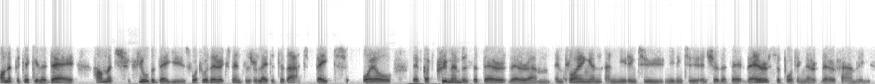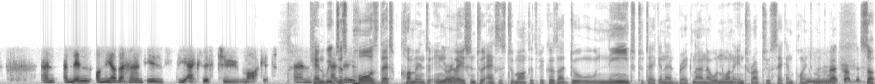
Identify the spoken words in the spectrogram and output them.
on a particular day, how much fuel did they use? What were their expenses related to that? Bait, oil. They've got crew members that they're they're um, employing and, and needing to needing to ensure that they're they're supporting their their families. And and then on the other hand is the access to market. And can we and just pause that comment in yeah. relation to access to markets because I do need to take an ad break now, and I wouldn't want to interrupt your second point. Mm, no problem. So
